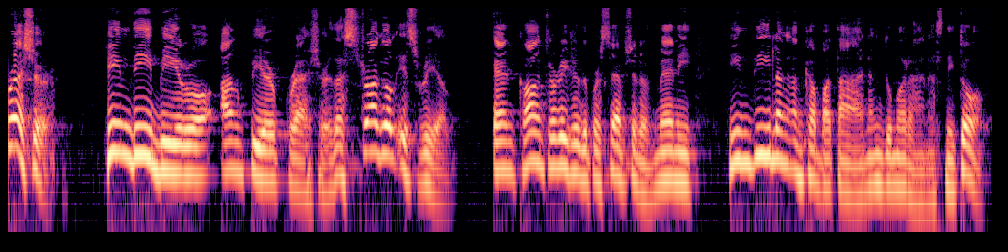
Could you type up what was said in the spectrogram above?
Pressure. Hindi biro ang peer pressure. The struggle is real. And contrary to the perception of many, hindi lang ang kabataan ang dumaranas nito.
